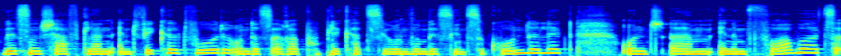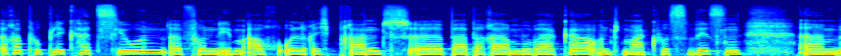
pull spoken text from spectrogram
Wissenschaftlern entwickelt wurde und das eurer Publikation so ein bisschen zugrunde liegt. Und ähm, in einem Vorwort zu eurer Publikation äh, von eben auch Ulrich Brandt, äh, Barbara Muraka und Markus Wissen, ähm,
